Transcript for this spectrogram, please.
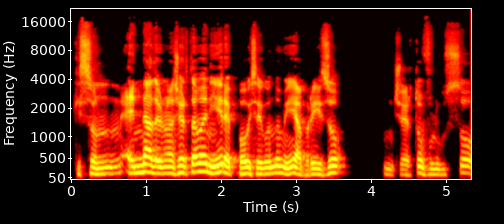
che son- è nata in una certa maniera e poi secondo me ha preso un certo flusso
